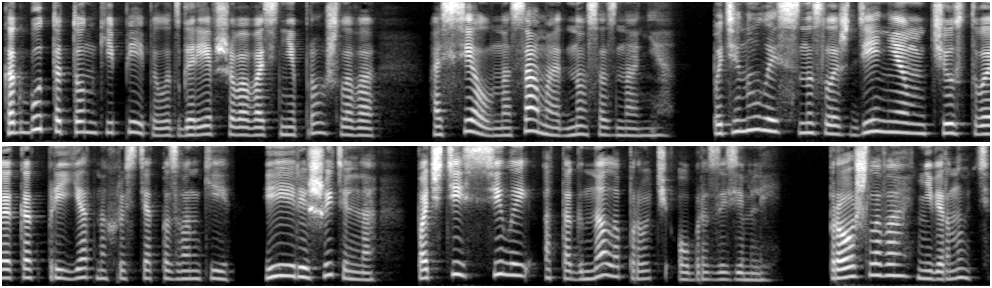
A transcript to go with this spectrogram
Как будто тонкий пепел от сгоревшего во сне прошлого осел на самое дно сознания. Потянулась с наслаждением, чувствуя, как приятно хрустят позвонки, и решительно, почти с силой отогнала прочь образы земли. Прошлого не вернуть.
